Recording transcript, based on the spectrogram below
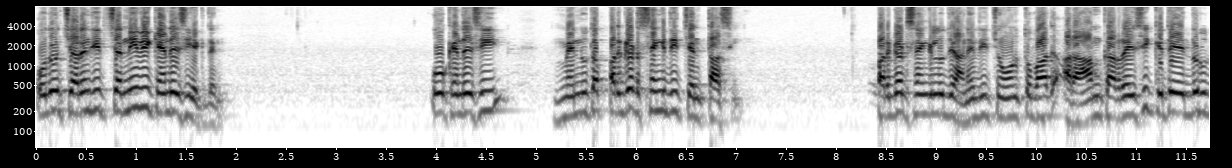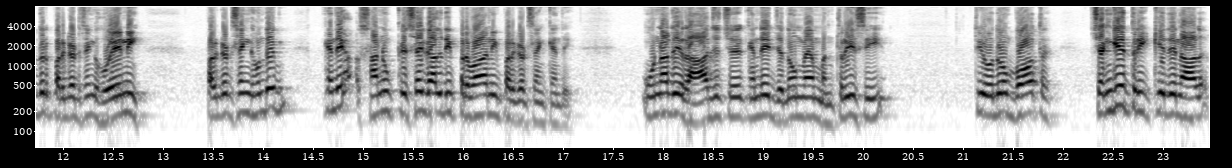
ਉਦੋਂ ਚਰਨਜੀਤ ਚੰਨੀ ਵੀ ਕਹਿੰਦੇ ਸੀ ਇੱਕ ਦਿਨ, ਉਹ ਕਹਿੰਦੇ ਸੀ, ਮੈਨੂੰ ਤਾਂ ਪ੍ਰਗਟ ਸਿੰਘ ਦੀ ਚਿੰਤਾ ਸੀ। ਪ੍ਰਗਟ ਸਿੰਘ ਲੁਧਿਆਣੇ ਦੀ ਚੋਣ ਤੋਂ ਬਾਅਦ ਆਰਾਮ ਕਰ ਰਹੇ ਸੀ, ਕਿਤੇ ਇੱਧਰ ਉੱਧਰ ਪ੍ਰਗਟ ਸਿੰਘ ਹੋਏ ਨਹੀਂ। ਪ੍ਰਗਟ ਸਿੰਘ ਹੁੰਦੇ, ਕਹਿੰਦੇ ਸਾਨੂੰ ਕਿਸੇ ਗੱਲ ਦੀ ਪਰਵਾਹ ਨਹੀਂ ਪ੍ਰਗਟ ਸਿੰਘ ਕਹਿੰਦੇ। ਉਹਨਾਂ ਦੇ ਰਾਜ 'ਚ ਕਹਿੰਦੇ ਜਦੋਂ ਮੈਂ ਮੰਤਰੀ ਸੀ ਤੇ ਉਦੋਂ ਬਹੁਤ ਚੰਗੇ ਤਰੀਕੇ ਦੇ ਨਾਲ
